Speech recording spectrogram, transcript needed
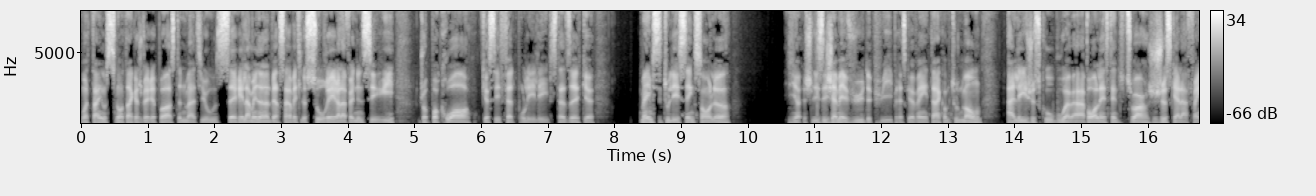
moi, tant et aussi longtemps que je verrai pas Austin Matthews serrer la main d'un adversaire avec le sourire à la fin d'une série, je vais pas croire que c'est fait pour les Leafs. C'est-à-dire que même si tous les signes sont là, je les ai jamais vus depuis presque 20 ans, comme tout le monde, aller jusqu'au bout, avoir l'instinct du tueur jusqu'à la fin.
